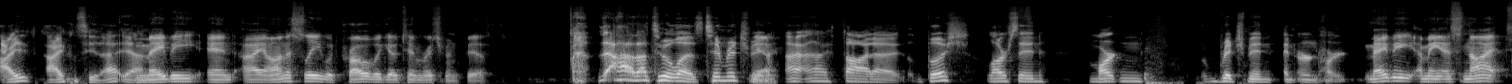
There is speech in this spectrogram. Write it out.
I I can see that. Yeah. Maybe, and I honestly would probably go Tim Richmond fifth. Ah, that's who it was. Tim Richmond. Yeah. I, I thought uh, Busch, Larson, Martin, Richmond, and Earnhardt. maybe i mean it's not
